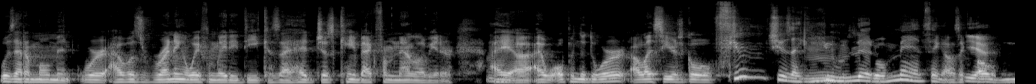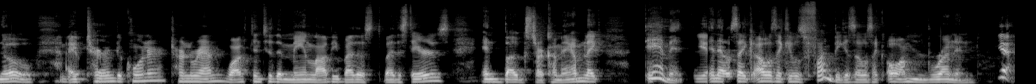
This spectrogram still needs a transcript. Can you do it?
was at a moment where I was running away from Lady D because I had just came back from an elevator. I Mhm. uh, I opened the door. All I see is go. Phew! She was like, "You Mhm. little man thing." I was like, Yeah. "Oh no!" I turned the corner, turned around, walked into the main lobby by the by the stairs, and bugs start coming. I'm like, "Damn it!" Yeah. And I was like, I was like, it was fun because I was like, "Oh, I'm running." yeah,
